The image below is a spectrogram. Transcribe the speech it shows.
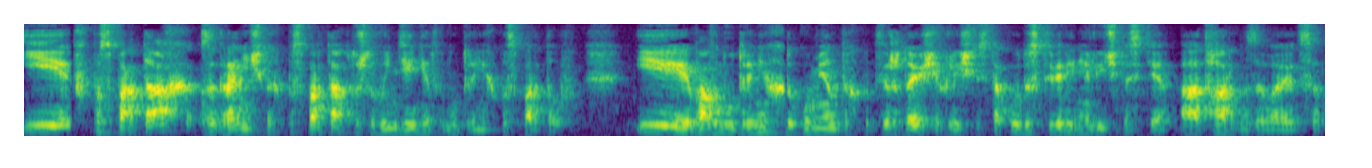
И в паспортах, заграничных паспортах, потому что в Индии нет внутренних паспортов, и во внутренних документах, подтверждающих личность, такое удостоверение личности, Адхар называется,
